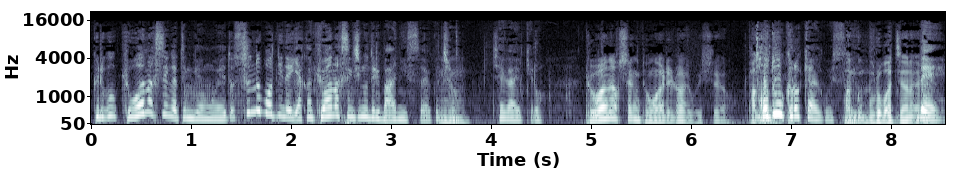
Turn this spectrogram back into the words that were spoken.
그리고 교환학생 같은 경우에도 순우버디는 약간 교환학생 친구들이 많이 있어요. 그렇죠? 음. 제가 알기로. 교환학생 동아리로 알고 있어요. 방금- 저도 그렇게 알고 있어요. 방금 물어봤잖아요. 네.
